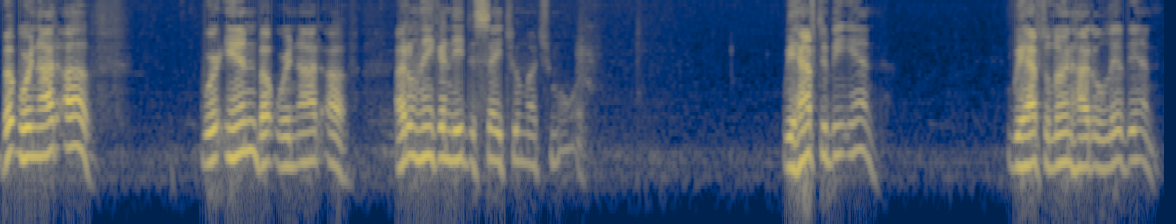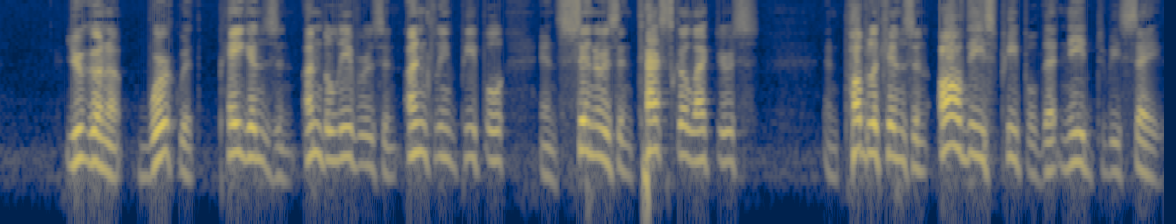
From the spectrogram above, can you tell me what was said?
But we're not of. We're in, but we're not of. I don't think I need to say too much more. We have to be in. We have to learn how to live in. You're going to work with pagans and unbelievers and unclean people and sinners and tax collectors and publicans and all these people that need to be saved.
